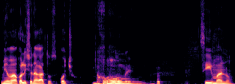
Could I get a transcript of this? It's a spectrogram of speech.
mi mamá colecciona gatos, ocho. No. Hombre. Sí, mano.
